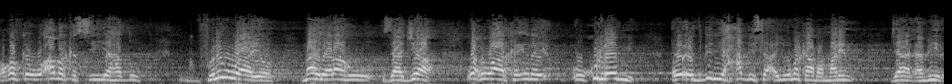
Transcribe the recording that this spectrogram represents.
Oo qofka uu amarka siiya hadduu fulin waayo maa yaraahu zaajira wuxuu arkay inay uu ku reemi oo edbin iyo xabisa ayuu markaaba marin jaa alamiir.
